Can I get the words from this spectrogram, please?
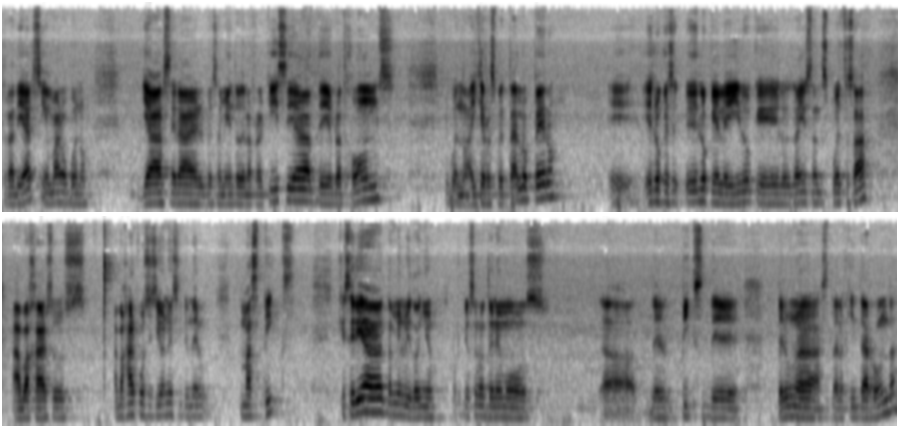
tradear. Sin embargo, bueno, ya será el pensamiento de la franquicia, de Brad Holmes. Y bueno, hay que respetarlo, pero eh, es, lo que, es lo que he leído, que los Lions están dispuestos a, a, bajar sus a bajar posiciones y tener más picks que sería también lo idóneo, porque solo tenemos uh, de picks de, de una hasta la quinta ronda.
